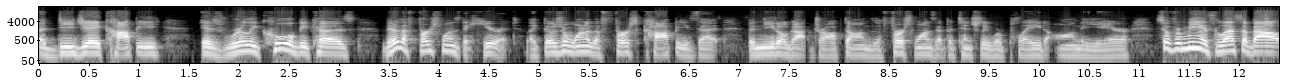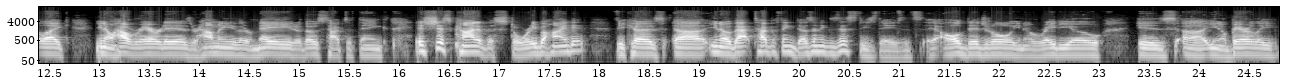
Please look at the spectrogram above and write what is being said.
a DJ copy is really cool because they're the first ones to hear it. Like those are one of the first copies that the needle got dropped on, the first ones that potentially were played on the air. So for me, it's less about like, you know, how rare it is or how many that are made or those types of things. It's just kind of the story behind it because, uh, you know, that type of thing doesn't exist these days. It's all digital, you know, radio is, uh, you know, barely,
